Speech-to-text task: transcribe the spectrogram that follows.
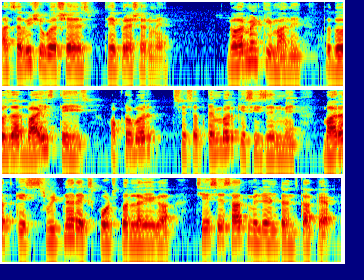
आज सभी शुगर शेयर्स थे प्रेशर में। गवर्नमेंट की माने तो 2022-23 अक्टूबर से सितंबर के सीज़न में भारत के स्वीटनर एक्सपोर्ट्स पर लगेगा 6 से 7 मिलियन टन का कैप।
